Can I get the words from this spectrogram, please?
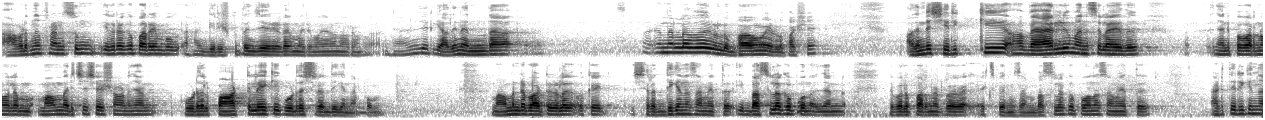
അവിടുന്ന് ഫ്രണ്ട്സും ഇവരൊക്കെ പറയുമ്പോൾ "ആ, ഗിരീഷ് പുത്തഞ്ചേരിയുടെ മരുമകൻ എന്ന് പറയുമ്പോൾ ഞാൻ വിചാരിക്കും അതിനെന്താ എന്നുള്ളതേ ഉള്ളൂ ഭാവമേ ഉള്ളൂ. പക്ഷേ അതിന്റെ ശരിക്ക് ആ വാല്യൂ മനസ്സിലായത് ഞാനിപ്പോൾ പറഞ്ഞ പോലെ മാമ മരിച്ച ശേഷമാണ് ഞാൻ കൂടുതൽ പാട്ടിലേക്ക് കൂടുതൽ ശ്രദ്ധിക്കുന്നത്. അപ്പം മാമന്റെ പാട്ടുകൾ ഒക്കെ ശ്രദ്ധിക്കുന്ന സമയത്ത് ഈ ബസ്സിലൊക്കെ പോകുന്ന ഞാൻ ഇതുപോലെ പറഞ്ഞിട്ടുള്ള എക്സ്പീരിയൻസ് ആണ്. ബസ്സിലൊക്കെ പോകുന്ന സമയത്ത് അടുത്തിരിക്കുന്ന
